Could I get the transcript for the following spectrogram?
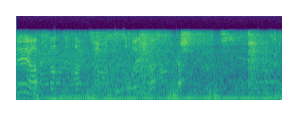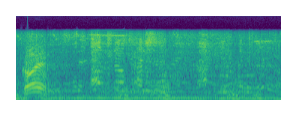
Ja, ich dachte, das ist noch was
